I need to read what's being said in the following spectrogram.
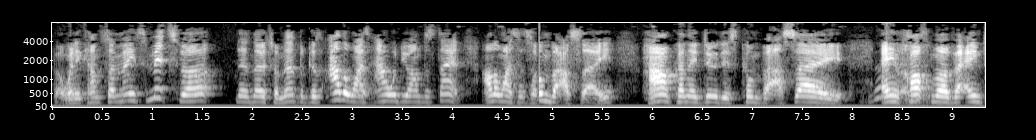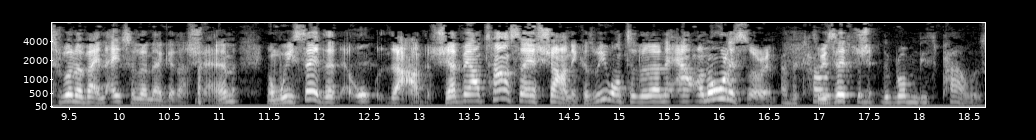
But when it comes to meis mitzvah, there's no tumah, because otherwise how would you understand? Otherwise it's a kumva asay. How can they do this kumva asay? Ein chochma ve'ein tvuna ve'ein eitzel neged Hashem. And we said that all- the uh, Shev al is shani, because we wanted to learn it out on all Isurim. And the So Torah we said, gives the, the Rom these powers.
